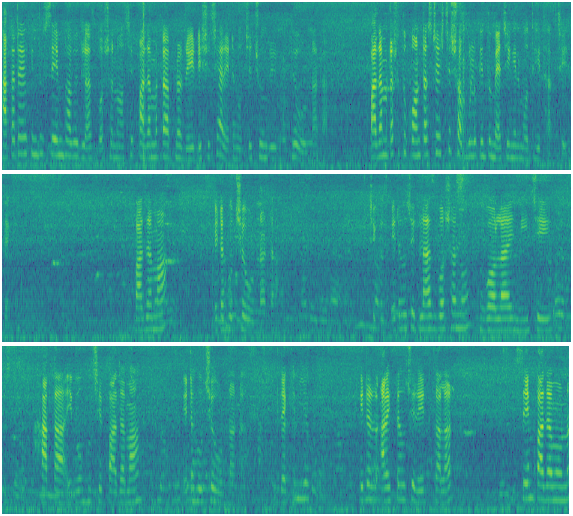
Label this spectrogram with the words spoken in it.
হাতাটাও কিন্তু সেমভাবে গ্লাস বসানো আছে। পাজামাটা আপনার রেড এসেছে আর এটা হচ্ছে চুনরির মধ্যে ওড়নাটা। পাজামাটা শুধু কন্ট্রাস্টে এসছে, সবগুলো কিন্তু ম্যাচিংয়ের মধ্যেই থাকছে দেখেন। পাজামা, এটা হচ্ছে ওড়নাটা। ঠিক আছে, এটা হচ্ছে গ্লাস বসানো, গলায়, নিচে, হাতা এবং হচ্ছে পাজামা, এটা হচ্ছে ওড়নাটা। দেখেন। এটার আরেকটা হচ্ছে রেড কালার সেম পাজামা ওড়না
